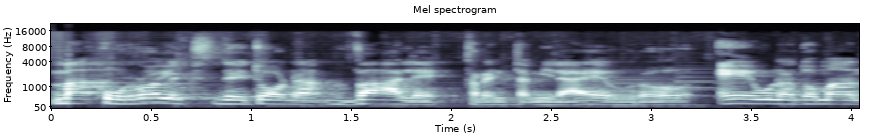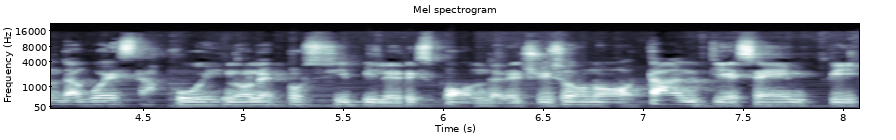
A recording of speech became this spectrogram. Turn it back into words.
Ma un Rolex Daytona vale 30.000 euro? È una domanda questa a cui non è possibile rispondere, ci sono tanti esempi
